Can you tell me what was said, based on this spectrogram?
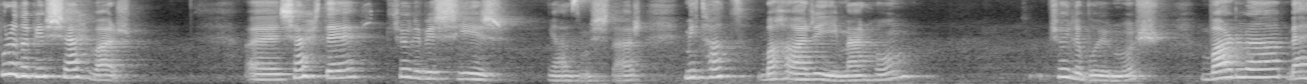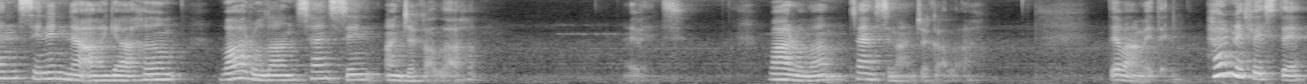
Burada bir şerh var. Ee, şerhte şöyle bir şiir yazmışlar. Mithat Bahari merhum şöyle buyurmuş. Varlığa ben seninle agahım, var olan sensin ancak Allah'ım. Evet. Var olan sensin ancak Allah'ım. Devam edelim. Her nefeste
